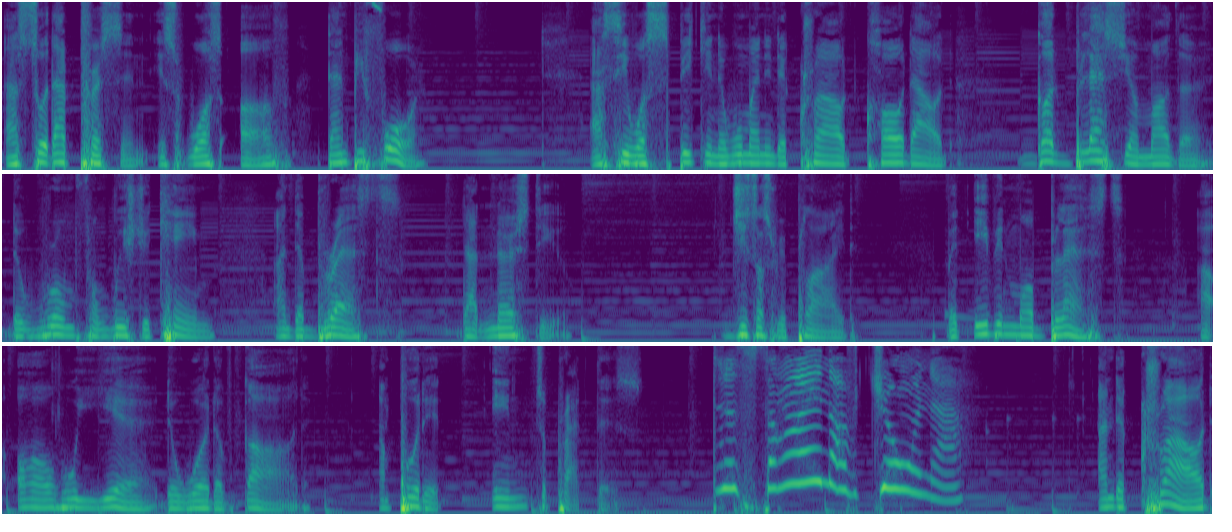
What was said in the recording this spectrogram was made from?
And so that person is worse off than before. As he was speaking, a woman in the crowd called out, God bless your mother, the womb from which you came, and the breasts that nursed you. Jesus replied, But even more blessed are all who hear the word of God and put it into practice. The sign of Jonah. And the crowd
